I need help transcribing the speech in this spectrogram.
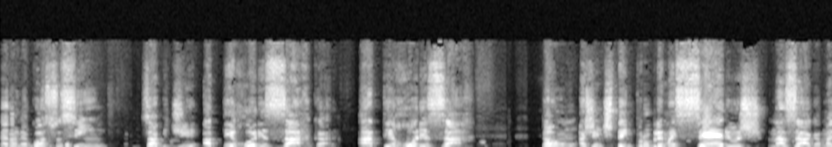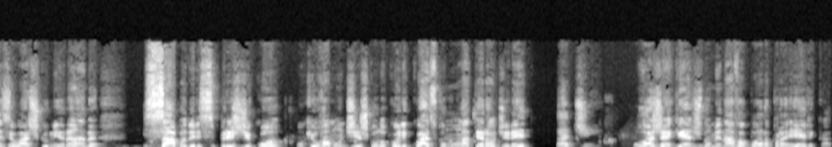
Era um negócio assim, sabe, de aterrorizar, cara. Aterrorizar. Então, a gente tem problemas sérios na zaga, mas eu acho que o Miranda, e sábado ele se prejudicou, porque o Ramon Dias colocou ele quase como um lateral direito. Tadinho. O Roger Guedes dominava a bola para ele, cara.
